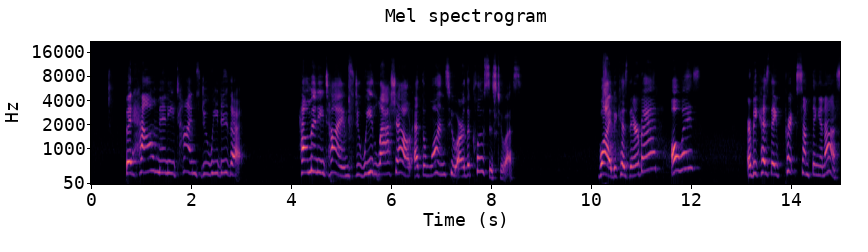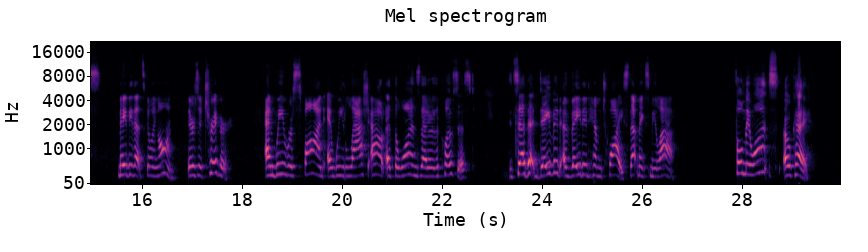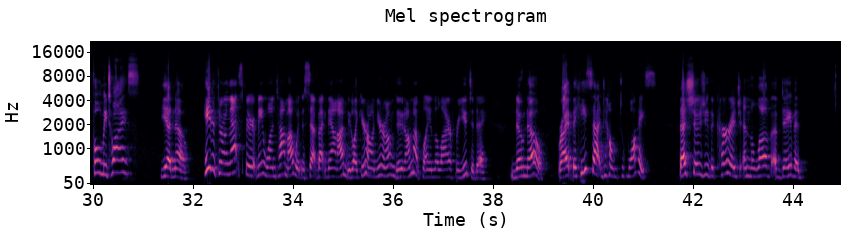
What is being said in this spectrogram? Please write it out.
But how many times do we do that? How many times do we lash out at the ones who are the closest to us? Why? Because they're bad? Always? Or because they've pricked something in us? Maybe that's going on. There's a trigger and we respond and we lash out at the ones that are the closest. It said that David evaded him twice. That makes me laugh. Fool me once? Okay. Fool me twice? Yeah, no. He'd have thrown that spear at me one time. I wouldn't have sat back down. I'd be like, You're on your own, dude. I'm not playing the lyre for you today. No, no, right? But he sat down twice. That shows you the courage and the love of David.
